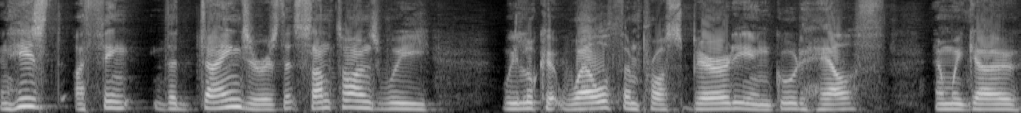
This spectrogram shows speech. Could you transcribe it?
And here's I think the danger is that sometimes we we look at wealth and prosperity and good health and we go,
